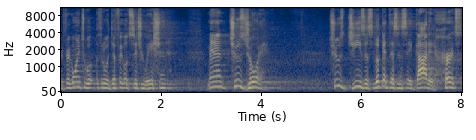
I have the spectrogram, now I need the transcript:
if you're going to, through a difficult situation, man, choose joy. Choose Jesus. Look at this and say, God, it hurts.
